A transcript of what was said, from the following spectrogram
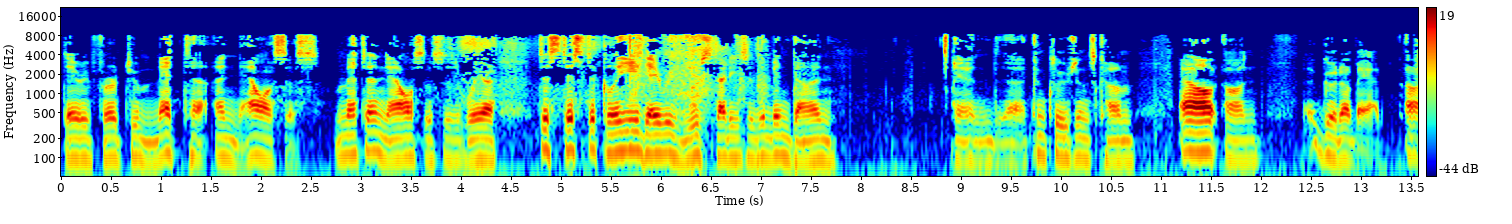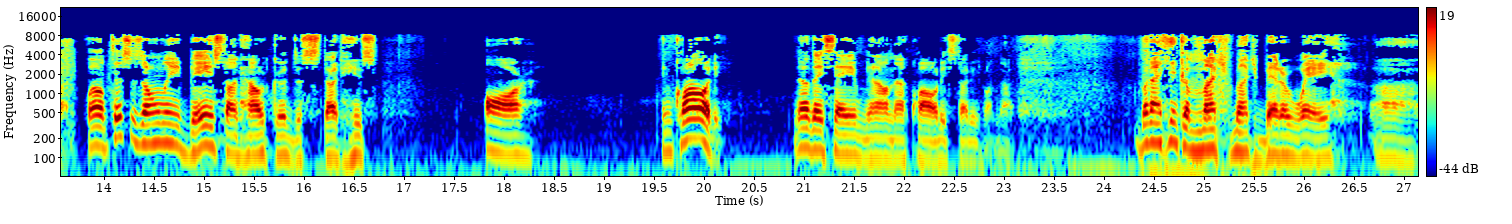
they refer to meta analysis. Meta analysis is where statistically they review studies that have been done and uh, conclusions come out on good or bad. Uh, well, this is only based on how good the studies are in quality. Now they say, no, not quality studies, whatnot. But I think a much, much better way, uh,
